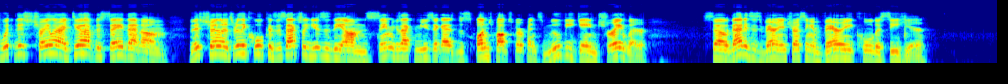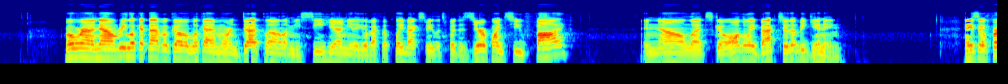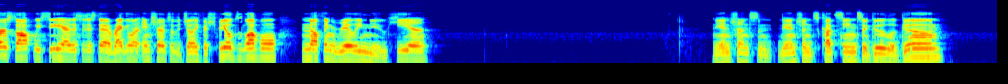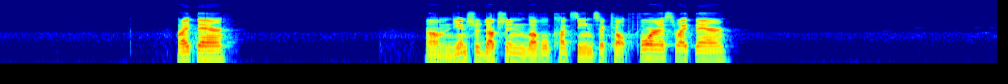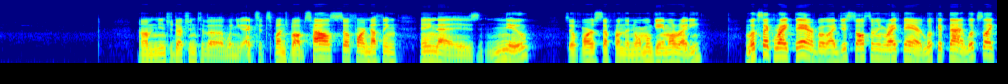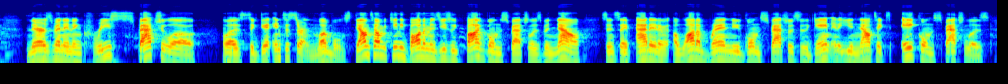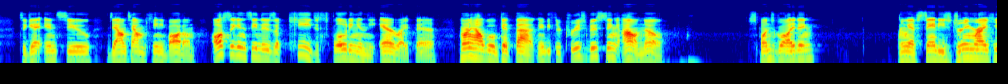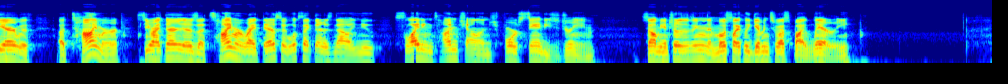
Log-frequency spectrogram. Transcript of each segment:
with this trailer, I do have to say that, um, this trailer is really cool because this actually uses the, um, same exact music as the SpongeBob SquarePants movie game trailer. So that is just very interesting and very cool to see here. Well, we're gonna now relook at that, but go look at it more in depth. Uh, let me see here. I need to go back to the playback speed. Let's put it to 0.25. And now let's go all the way back to the beginning. Okay, so first off, we see here, this is just a regular intro to the Jellyfish Fields level. Nothing really new here. The entrance and the entrance cutscene to Goo Lagoon. Right there. Um, the introduction level cutscene to Kelp Forest right there. Um, the introduction to the when you exit SpongeBob's house. So far, nothing anything that is new. So far, stuff from the normal game already. Looks like right there, but I just saw something right there. Look at that. Looks like there's been an increased spatula was to get into certain levels. Downtown Bikini Bottom is usually 5 golden spatulas, but now, since they've added a, a lot of brand new golden spatulas to the game, it, it now takes 8 golden spatulas to get into downtown Bikini Bottom. Also, you can see there's a key just floating in the air right there. wonder how we'll get that. Maybe through cruise boosting? I don't know. Sponge gliding. And we have Sandy's Dream right here with a timer. See right there, there's a timer right there. So it looks like there is now a new sliding time challenge for Sandy's Dream. So that'll be interesting and most likely given to us by Larry.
